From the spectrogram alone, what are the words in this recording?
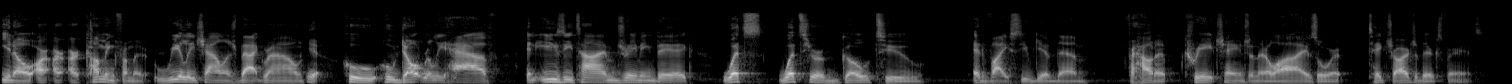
you know are, are, are coming from a really challenged background Yeah. who who don't really have an easy time dreaming big what's what's your go-to advice you give them for how to create change in their lives or take charge of their experience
